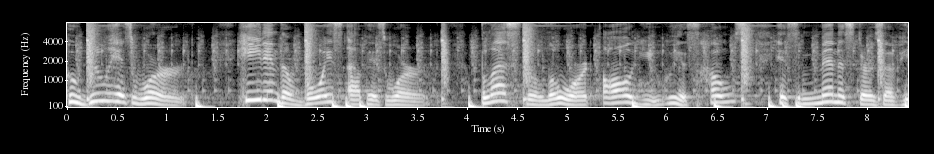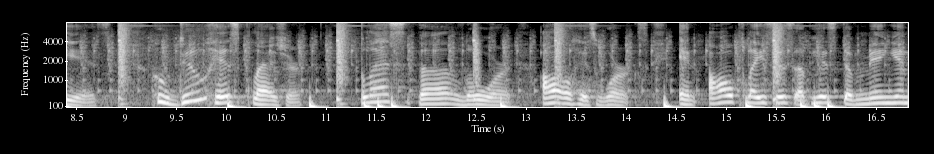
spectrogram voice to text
who do his word, heeding the voice of his word. Bless the Lord, all you his hosts, his ministers of his, who do his pleasure. Bless the Lord, all his works, in all places of his dominion.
